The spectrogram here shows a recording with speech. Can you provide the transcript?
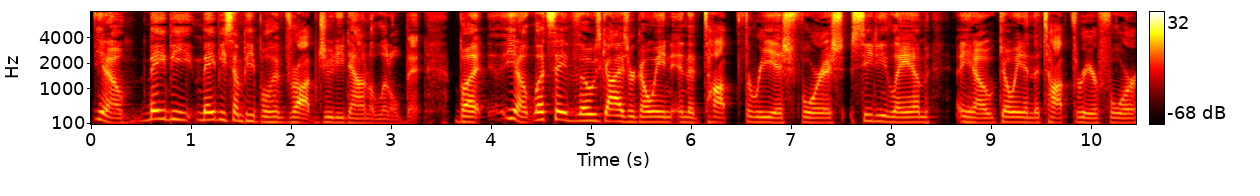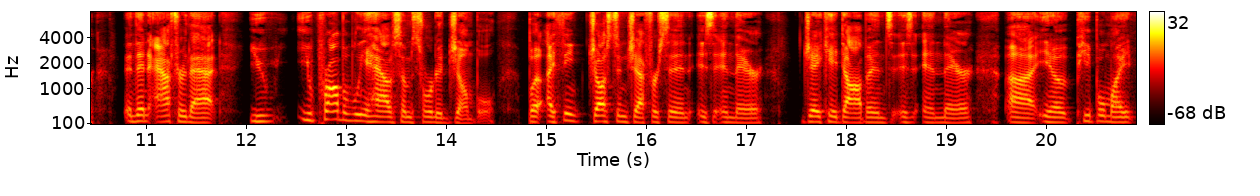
you know, maybe maybe some people have dropped Jeudy down a little bit, but you know, let's say those guys are going in the top three ish, four ish. CeeDee Lamb, you know, going in the top three or four, and then after that, you you probably have some sort of jumble. But I think Justin Jefferson is in there. J.K. Dobbins is in there. Uh, you know, people might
